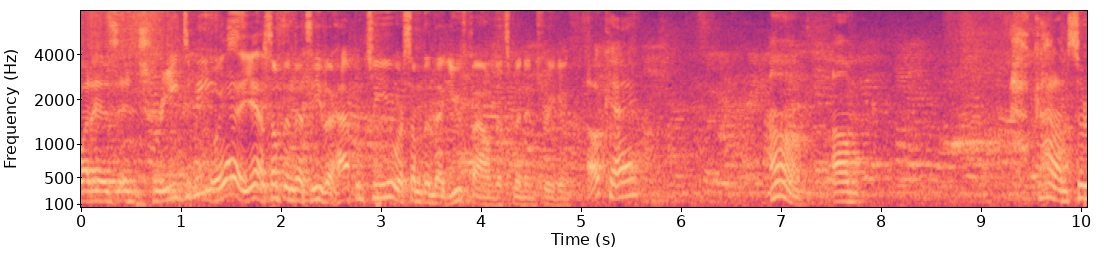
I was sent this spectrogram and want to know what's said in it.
what has intrigued me. Well, yeah, yeah, something that's either happened to you or something that you found that's been intriguing. Okay. Oh, um. Oh God, I'm so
